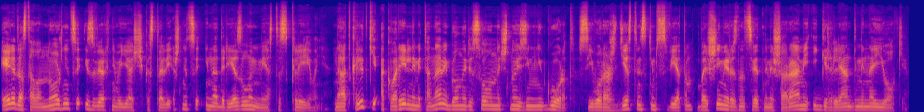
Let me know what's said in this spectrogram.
Эля достала ножницы из верхнего ящика столешницы и надрезала место склеивания. На открытке акварельными тонами был нарисован ночной зимний город с его рождественским светом, большими разноцветными шарами и гирляндами на елке.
